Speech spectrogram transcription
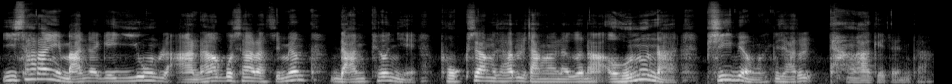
이 사람이 만약에 이혼을 안 하고 살았으면 남편이 복상사를 당하거나 어느 날 비명사를 당하게 된다.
